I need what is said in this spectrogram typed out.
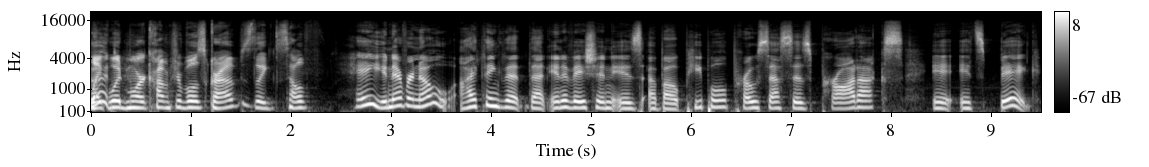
Like would more comfortable scrubs, like self Hey, you never know. I think that that innovation is about people, processes, products. It, it's big,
